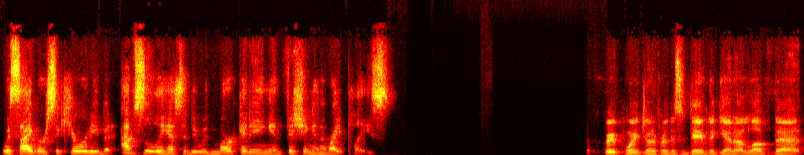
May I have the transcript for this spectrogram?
with cybersecurity, but absolutely has to do with marketing and fishing in the right place. Great point, Jennifer. This is David again. I love that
